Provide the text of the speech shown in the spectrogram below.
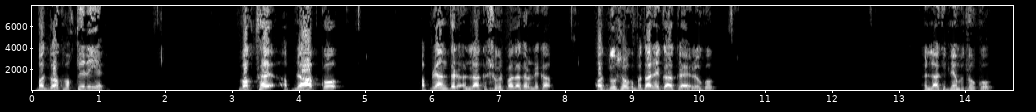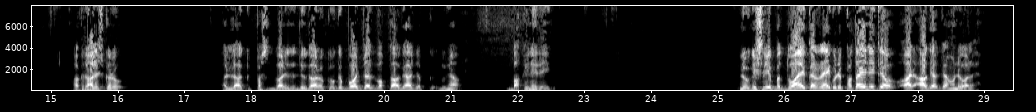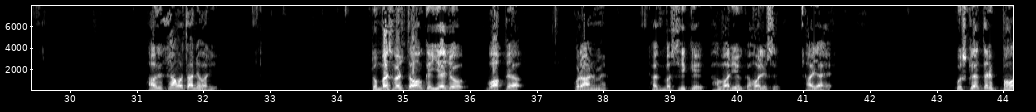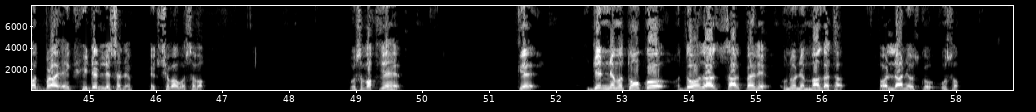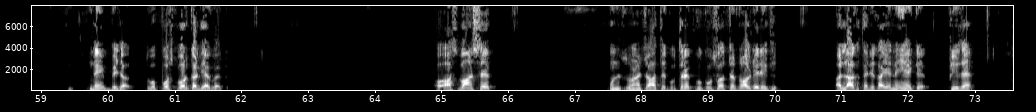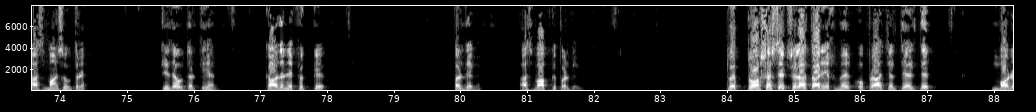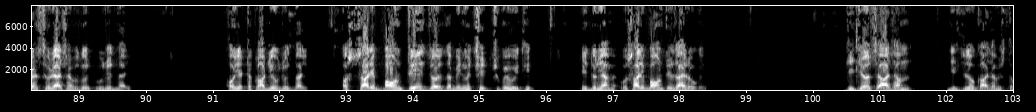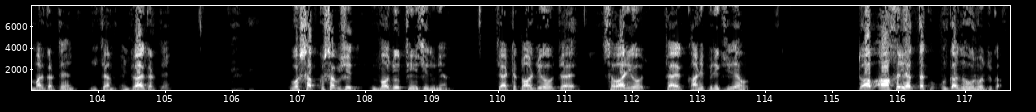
بدعا کا وقت ہی نہیں ہے۔ وقت ہے اپنے آپ کو اپنے اندر اللہ کا شکر پیدا کرنے کا اور دوسروں کو بتانے کا کہ لوگوں، اللہ کی نعمتوں کو اکنالج کرو۔ اللہ کی پسند والی زندگی گزارو، کیونکہ بہت جلد وقت آ گیا جب دنیا باقی نہیں رہے گی۔ لوگ اس لیے بد دعائیں کر رہے ہیں کہ انہیں پتہ ہی نہیں کہ آگے کیا ہونے والا ہے۔ آگے قیامت آنے والی ہے۔ تو میں سمجھتا ہوں کہ یہ جو واقعہ قرآن میں حد مسیح کے حواریوں کے حوالے سے آیا ہے، اس کے اندر بہت بڑا ایک ہڈن لیسن ہے، ایک چھپا وہ سبق۔ وہ سبق یہ ہے کہ جن نعمتوں کو دو ہزار سال پہلے انہوں نے مانگا تھا اور اللہ نے اس کو اس وقت نہیں بھیجا، تو وہ پوسٹ پون کر دیا گیا۔ اور آسمان سے چاہتے کہ اترے کیونکہ اس وقت ٹیکنالوجی نہیں تھی۔ اللہ کا طریقہ یہ نہیں ہے کہ چیزیں آسمان سے اتریں۔ چیزیں اترتی ہیں۔ کادن افیکٹ کے پردے میں، اسباب کے پردے میں۔ تو ایک پروسیس ایک چلا تاریخ میں اوپر چلتے چلتے ماڈرن سولیشن وجود میں آئی۔ اور یہ ٹیکنالوجی وجود میں آئی۔ اور ساری باؤنڈریز جو زمین میں چھپی ہوئی تھی اس دنیا میں، وہ ساری باؤنڈری ظاہر ہو گئی۔ جن چیزوں سے آج ہم جن چیزوں کا آج ہم استعمال کرتے ہیں جس سے ہم انجوائے کرتے ہیں، وہ سب کو سب اسی موجود تھی اسی دنیا میں۔ چاہے ٹیکنالوجی ہو، چاہے سواری ہو، چاہے کھانے پینے کی چیزیں ہوں، تو اب آخری حد تک ان کا ظہور ہو چکا۔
